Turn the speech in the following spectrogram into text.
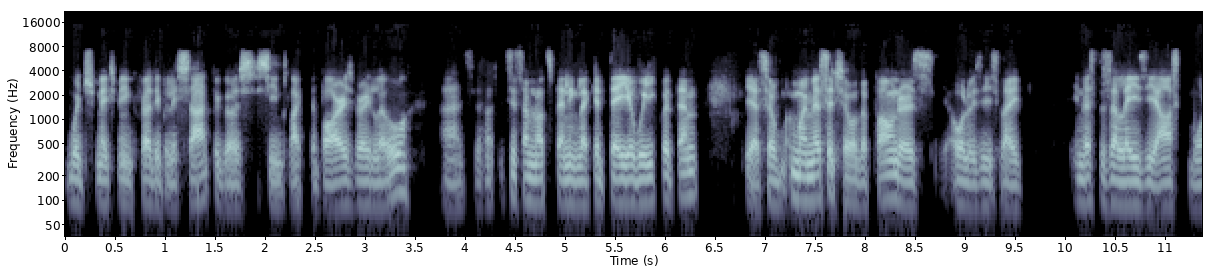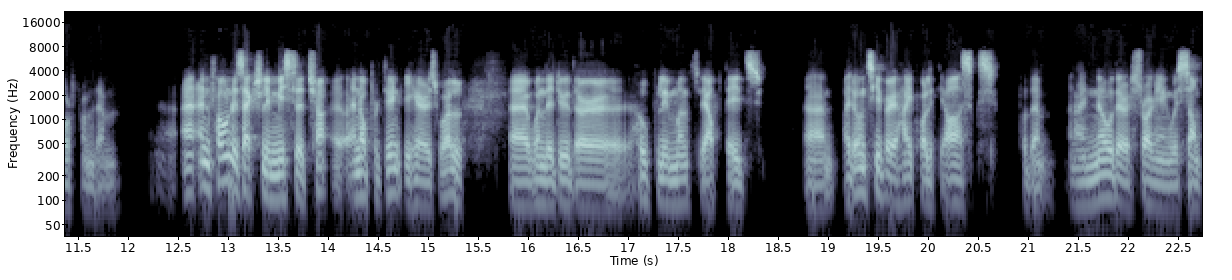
which makes me incredibly sad because it seems like the bar is very low. Uh, since I'm not spending like a day a week with them. Yeah, so my message to all the founders always is like, investors are lazy, ask more from them. Uh, and founders actually miss a ch- an opportunity here as well uh, when they do their hopefully monthly updates. Um, I don't see very high quality asks for them, and I know they're struggling with some,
